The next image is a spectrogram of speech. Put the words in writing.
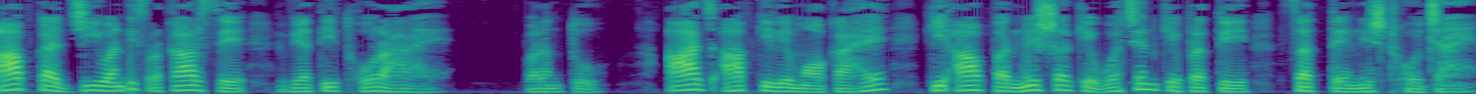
आपका जीवन इस प्रकार से व्यतीत हो रहा है। परंतु आज आपके लिए मौका है कि आप परमेश्वर के वचन के प्रति सत्यनिष्ठ हो जाएँ।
